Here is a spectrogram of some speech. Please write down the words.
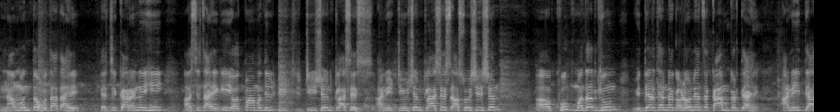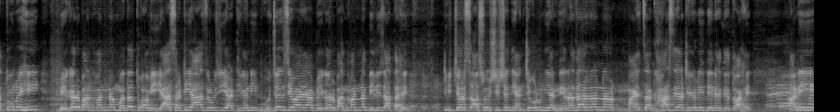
नामवंत होतात आहे. त्याचे कारणही असेच आहे की यवतमाळमधील ट्यु ट्युशन क्लासेस आणि ट्युशन क्लासेस असोसिएशन खूप मदत घेऊन विद्यार्थ्यांना घडवण्याचं काम करते आहे. आणि त्यातूनही बेघर बांधवांना मदत व्हावी. यासाठी आज रोजी या ठिकाणी भोजन सेवा या बेघर बांधवांना दिली जात आहे. टीचर्स असोसिएशन यांच्याकडून या निराधारांना मायेचा घास या ठिकाणी देण्यात येतो आहे. आणि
